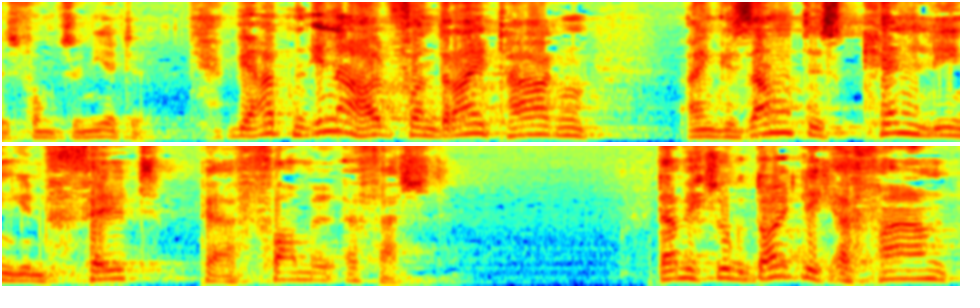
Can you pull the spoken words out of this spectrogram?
es funktionierte. Wir hatten innerhalb von drei Tagen ein gesamtes Kennlinienfeld per Formel erfasst. Da habe ich so deutlich erfahren,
